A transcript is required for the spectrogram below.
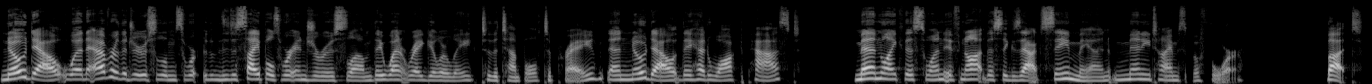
No doubt, whenever the, Jerusalem's were, the disciples were in Jerusalem, they went regularly to the temple to pray. And no doubt they had walked past men like this one, if not this exact same man, many times before. But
